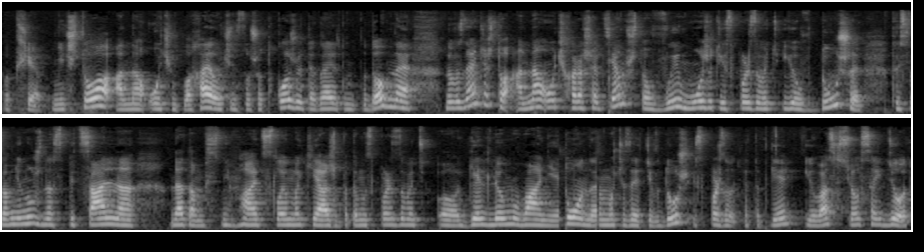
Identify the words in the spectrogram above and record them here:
вообще ничто, она очень плохая, очень сушит кожу и так далее и тому подобное. Но вы знаете, что она очень хороша тем, что вы можете использовать ее в душе, то есть вам не нужно специально да, там, снимать слой макияжа, потом использовать э, гель для умывания, тонер, вы можете зайти в душ, использовать этот гель, и у вас все сойдет,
